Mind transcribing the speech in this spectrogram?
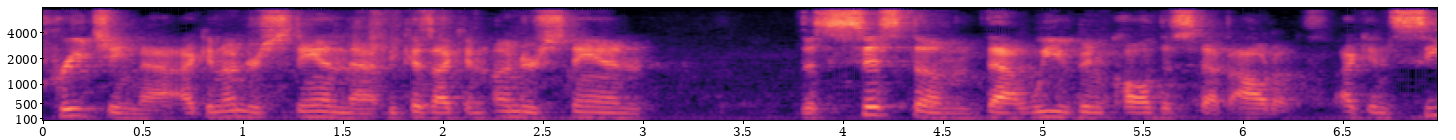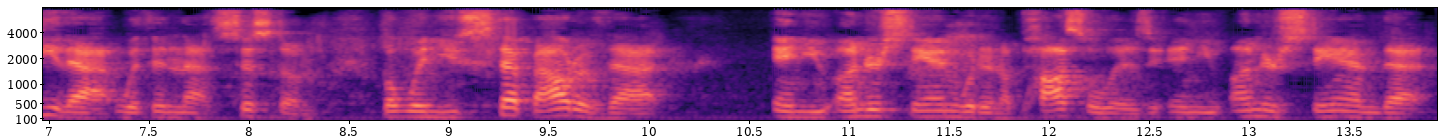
preaching that. I can understand that because I can understand the system that we've been called to step out of. I can see that within that system. But when you step out of that and you understand what an apostle is and you understand that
